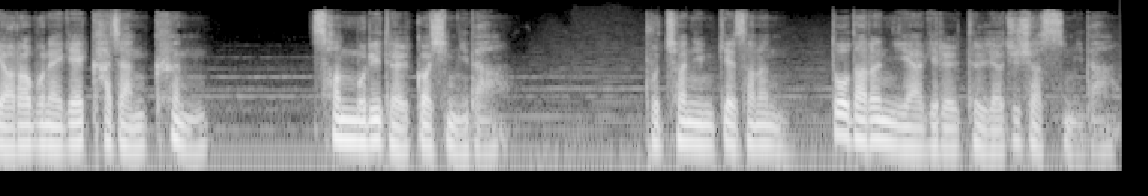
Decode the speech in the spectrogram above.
여러분에게 가장 큰 선물이 될 것입니다. 부처님께서는 또 다른 이야기를 들려주셨습니다.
